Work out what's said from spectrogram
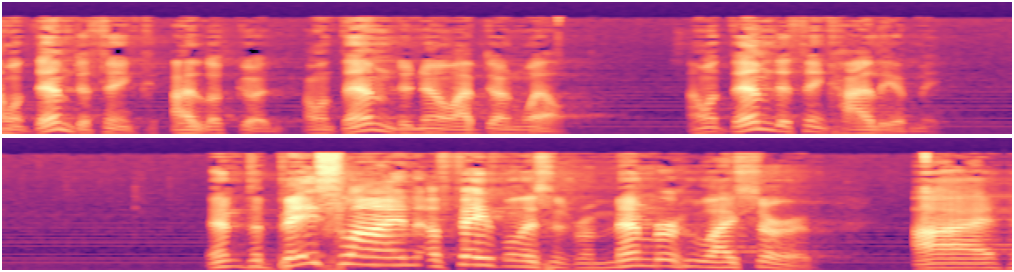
I want them to think I look good. I want them to know I've done well. I want them to think highly of me. And the baseline of faithfulness is remember who I serve. I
